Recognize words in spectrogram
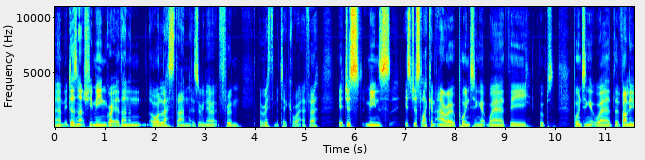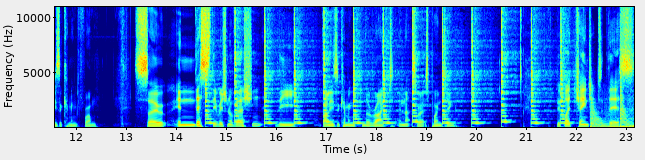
um, it doesn't actually mean greater than or less than as we know it from arithmetic or whatever. It just means it's just like an arrow pointing at where the oops, pointing at where the values are coming from. So in this, the original version, the values are coming from the right, and that's where it's pointing. If I change it to this,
